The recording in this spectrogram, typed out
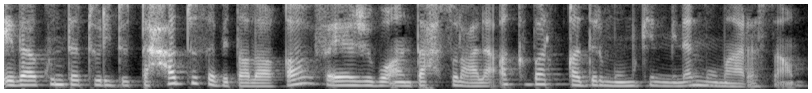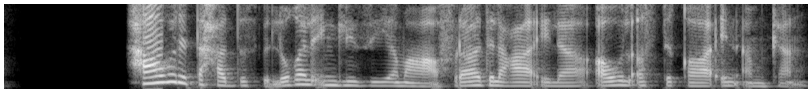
إذا كنت تريد التحدث بطلاقة فيجب أن تحصل على أكبر قدر ممكن من الممارسة. حاول التحدث باللغة الإنجليزية مع أفراد العائلة أو الأصدقاء إن أمكن.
